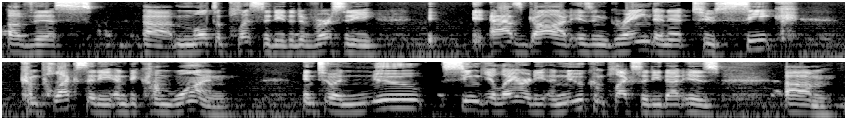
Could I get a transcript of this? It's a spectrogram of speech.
of this uh, multiplicity, the diversity, it, it, as God is ingrained in it to seek complexity and become one into a new singularity, a new complexity that is um,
